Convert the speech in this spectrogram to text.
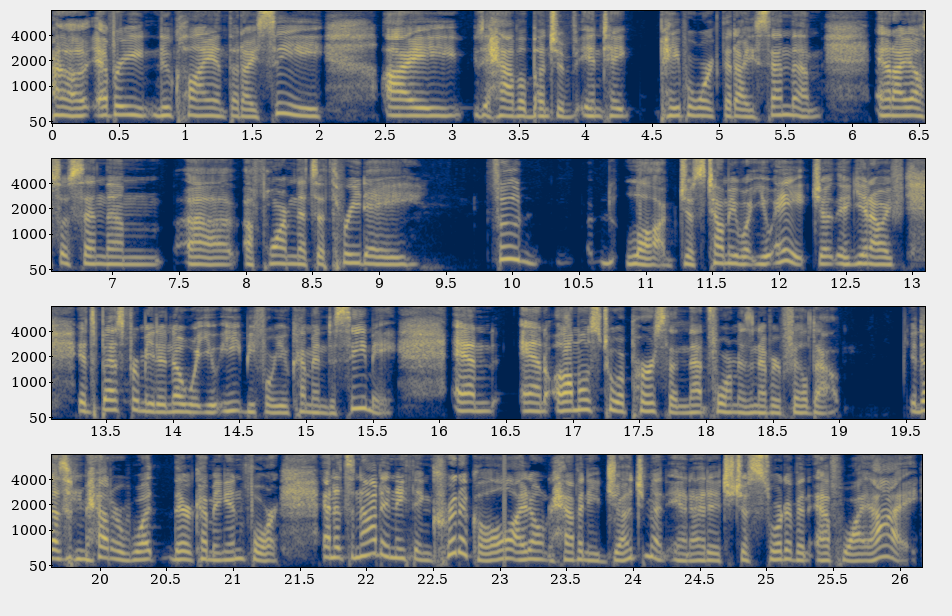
Uh, every new client that I see, I have a bunch of intake paperwork that I send them. And I also send them uh, a form that's a three day food log. Just tell me what you ate. You know, if it's best for me to know what you eat before you come in to see me. And, and almost to a person, that form is never filled out. It doesn't matter what they're coming in for. And it's not anything critical. I don't have any judgment in it. It's just sort of an FYI.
